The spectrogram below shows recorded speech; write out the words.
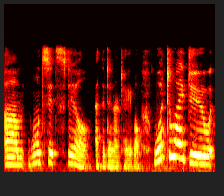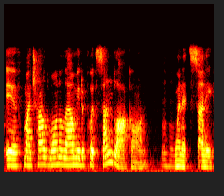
um, won't sit still at the dinner table? What do I do if my child won't allow me to put sunblock on when it's sunny?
